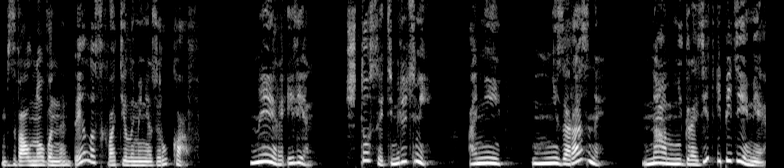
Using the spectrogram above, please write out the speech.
Взволнованная Делла схватила меня за рукав. «Нейра, Элен, что с этими людьми? Они не заразны? Нам не грозит эпидемия?»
